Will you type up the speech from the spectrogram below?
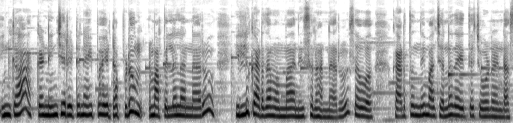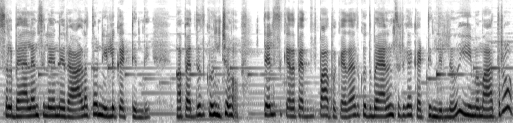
ఇంకా అక్కడి నుంచి రిటర్న్ అయిపోయేటప్పుడు మా పిల్లలు అన్నారు ఇల్లు కడదామమ్మా అనేసి అన్నారు. సో కడుతుంది మా చిన్నది అయితే చూడండి అస్సలు బ్యాలెన్స్ లేని రాళ్ళతో ఇల్లు కట్టింది. మా పెద్దది కొంచెం తెలుసు కదా పెద్ద పాప కదా అది కొద్దిగా బ్యాలెన్స్డ్గా కట్టింది ఇల్లు. ఈమె మాత్రం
